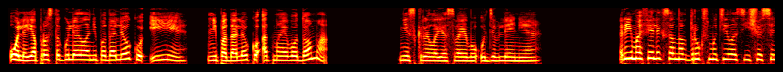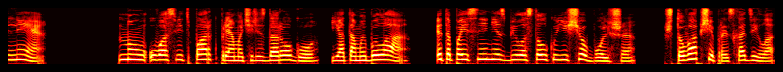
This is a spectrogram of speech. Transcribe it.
«Оля, я просто гуляла неподалеку и...» Неподалеку от моего дома?» Не скрыла я своего удивления. Рима Феликсовна вдруг смутилась еще сильнее. «Ну, у вас ведь парк прямо через дорогу. Я там и была». Это пояснение сбило с толку еще больше. Что вообще происходило?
